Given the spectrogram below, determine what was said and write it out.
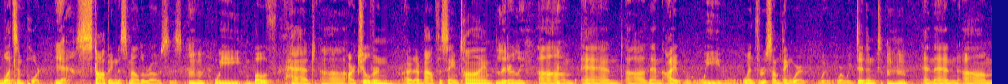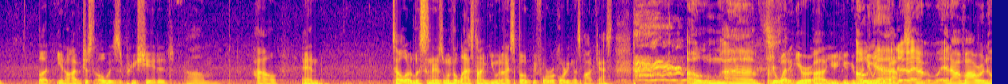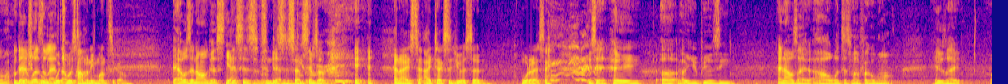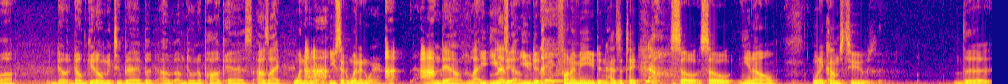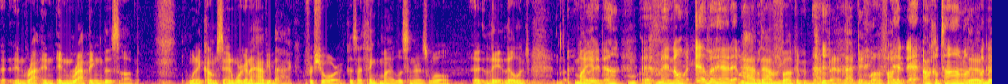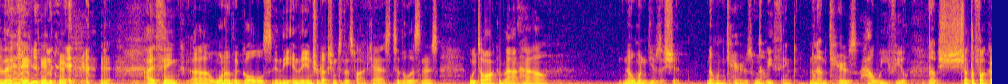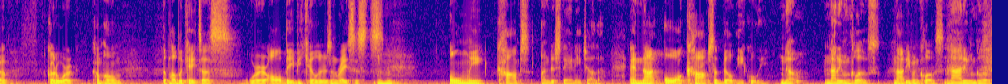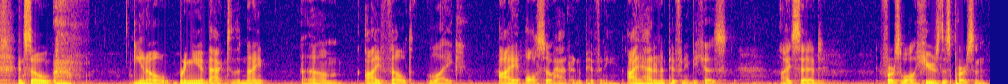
what's important. Yeah. Stopping to smell the roses. Mm-hmm. We both had uh, our children at about the same time. Literally. um, and uh, then I we went through something where we, where we didn't, Mm-hmm. and then um, but you know I've just always appreciated um, how and tell our listeners when the last time you and I spoke before recording this podcast. Oh, uh, Your wedding, your uh, you you you're oh renewing yeah, your vows, uh, at our vow renewal. That which, was the last. which was how many months ago? That was in August. Yeah. This is Yeah, this is December, December. And I texted you. I said, "What did I say?" he said, "Hey, uh, are you busy?" And I was like, "Oh, what this motherfucker want?" He was like, "Well, don't don't get on me too bad, but I'm, I'm doing a podcast." I was like, when and where? You said when and where. I, "I'm down. Like, you, you let's did, go." You didn't make fun of me. You didn't hesitate. No. So so you know, when it comes to the in in, in wrapping this up, when it comes to and we're gonna have you back for sure because I think my listeners will uh, they they'll enjoy, my uh, man, don't ever have that. have that fucking that, that big motherfucker. That, that Uncle Tom That- motherfucker. Yeah. I think uh, one of the goals in the in the introduction to this podcast to the listeners, we talk about how no one gives a shit. No one cares what No. we think. No, No. one cares how we feel. Nope. Shut the fuck up. Go to work. Come home. The public hates us. We're all baby killers and racists. Mm-hmm. Only cops understand each other, and not all cops are built equally. no, not even close. Not even close. Not even close. And so, you know, bringing it back to the night, um, I felt like I also had an epiphany. I had an epiphany because I said, first of all, here's this person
